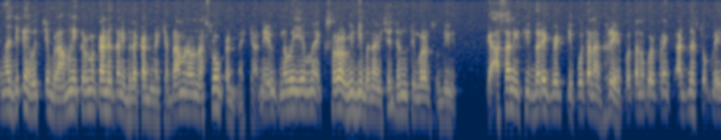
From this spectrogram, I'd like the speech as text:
એમાં જે કંઈ વચ્ચે બ્રાહ્મણી કર્મકાંડ હતા ને બધા કાઢી નાખ્યા, બ્રાહ્મણોના શ્લોક કાઢી નાખ્યા અને એક નવી એમાં એક સરળ વિધિ બનાવી છે જન્મથી મરણ સુધીની, કે આસાનીથી દરેક વ્યક્તિ પોતાના ઘરે, પોતાનો કોઈ પણ એક આઠ દસ ચોપડી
